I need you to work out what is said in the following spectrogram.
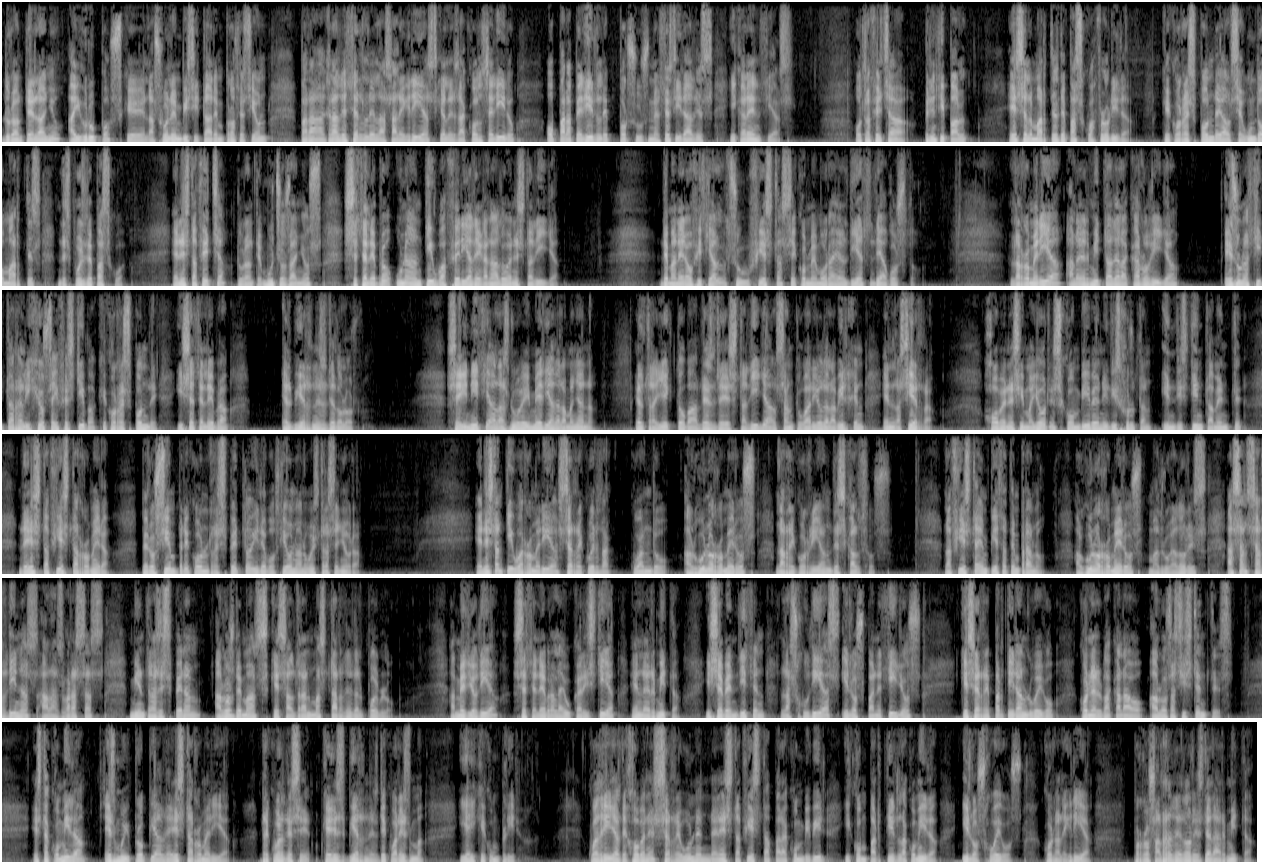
Durante el año hay grupos que la suelen visitar en procesión para agradecerle las alegrías que les ha concedido o para pedirle por sus necesidades y carencias. Otra fecha principal es el martes de Pascua Florida, que corresponde al segundo martes después de Pascua, en esta fecha, durante muchos años, se celebró una antigua feria de ganado en Estadilla. De manera oficial, su fiesta se conmemora el 10 de agosto. La romería a la ermita de la Carrodilla es una cita religiosa y festiva que corresponde y se celebra el Viernes de Dolor. Se inicia a las nueve y media de la mañana el trayecto va desde Estadilla al santuario de la Virgen en la Sierra. Jóvenes y mayores conviven y disfrutan indistintamente de esta fiesta romera, pero siempre con respeto y devoción a Nuestra Señora. En esta antigua romería se recuerda cuando algunos romeros la recorrían descalzos. La fiesta empieza temprano, algunos romeros, madrugadores, asan sardinas a las brasas mientras esperan a los demás que saldrán más tarde del pueblo. A mediodía se celebra la Eucaristía en la ermita y se bendicen las judías y los panecillos que se repartirán luego con el bacalao a los asistentes. Esta comida es muy propia de esta romería. Recuérdese que es viernes de cuaresma y hay que cumplir. Cuadrillas de jóvenes se reúnen en esta fiesta para convivir y compartir la comida y los juegos con alegría por los alrededores de la ermita.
